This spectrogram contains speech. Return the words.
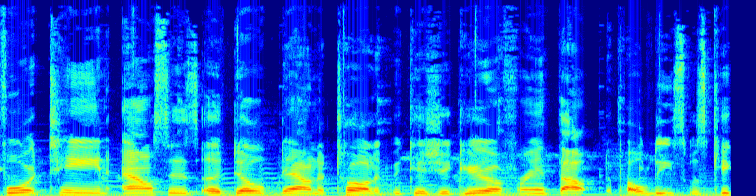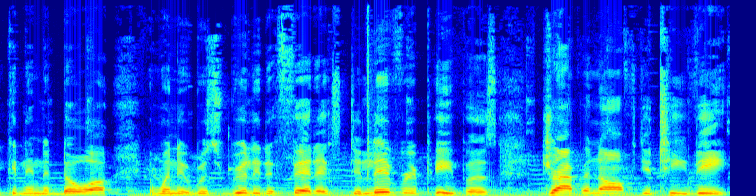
14 ounces of dope down the toilet because your girlfriend thought the police was kicking in the door when it was really the FedEx delivery peoples dropping off your TV.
